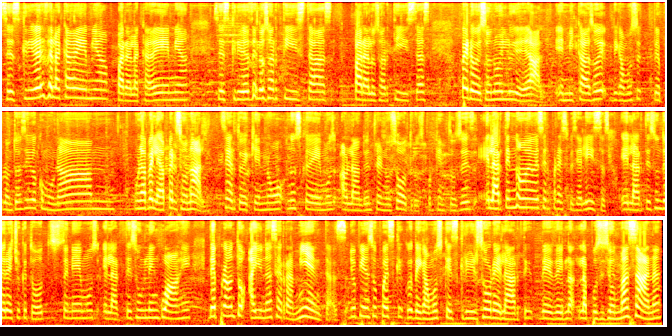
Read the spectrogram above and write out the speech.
Se escribe desde la academia, para la academia, se escribe desde los artistas, para los artistas, pero eso no es lo ideal. En mi caso, digamos, de pronto ha sido como una, mm, una pelea personal, ¿cierto? De que no nos quedemos hablando entre nosotros, porque entonces el arte no debe ser para especialistas. El arte es un derecho que todos tenemos, el arte es un lenguaje. De pronto hay unas herramientas. Yo pienso pues que digamos que escribir sobre el arte desde la posición más sana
